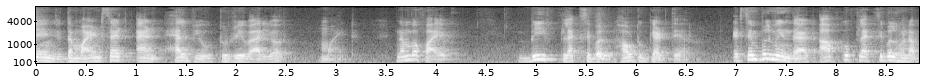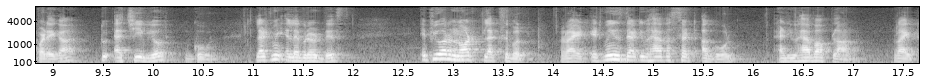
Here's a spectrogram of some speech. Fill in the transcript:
change the mindset and help you to rewire your mind number 5 be flexible how to get there it simply means that आपको flexible होना पड़ेगा to achieve your goal let me elaborate this if you are not flexible right it means that you have a set a goal and you have a plan right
